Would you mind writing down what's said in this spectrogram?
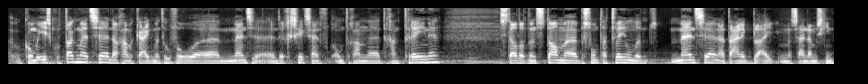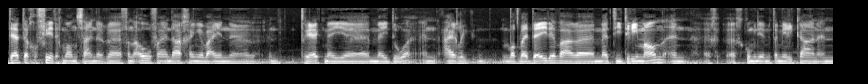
we komen eerst contact met ze. Dan gaan we kijken met hoeveel mensen er geschikt zijn om te gaan, te gaan trainen. Stel dat een stam uh, bestond uit 200 mensen. En uiteindelijk zijn er misschien 30 of 40 man zijn er van over. En daar gingen wij een, een traject mee, mee door. En eigenlijk wat wij deden waren met die drie man... en gecombineerd met de Amerikanen en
